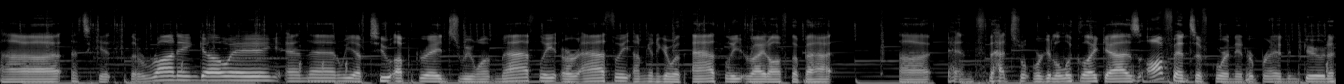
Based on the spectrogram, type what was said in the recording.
Uh, let's get the running going. And then we have two upgrades. We want mathlete or athlete. I'm going to go with athlete right off the bat. Uh, and that's what we're going to look like as offensive coordinator Brandon Goon.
